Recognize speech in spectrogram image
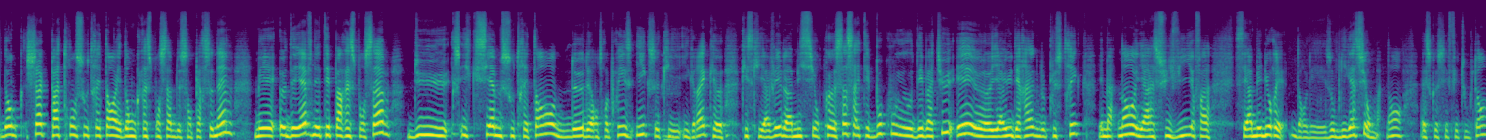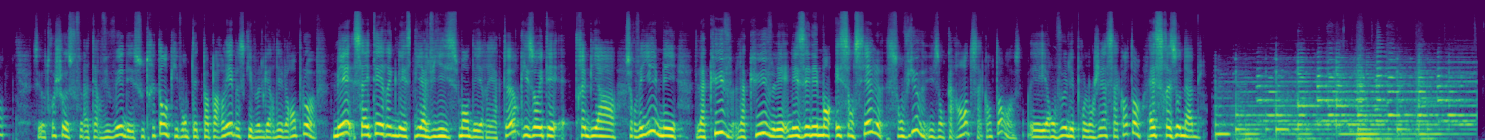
Donc chaque patron sous-traitant est donc responsable de son personnel, mais EDF n'était pas responsable du xème sous-traitant de l'entreprise X qui Y qui, qui avait la mission. Que ça, ça a été beaucoup débattu et euh, il y a eu des règles plus strictes et maintenant il y a un suivi. Enfin, c'est amélioré dans les obligations. Maintenant, est-ce que c'est fait tout le temps? C'est autre chose. Il faut interviewer des sous-traitants qui vont peut-être pas parler parce qu'ils veulent garder leur emploi. Mais ça a été réglé. Il y a le vieillissement des réacteurs, qui ont été très bien surveillés, mais la cuve, la cuve, les éléments essentiels sont vieux. Ils ont 40, 50 ans et on veut les prolonger à 50 ans. Est-ce raisonnable?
